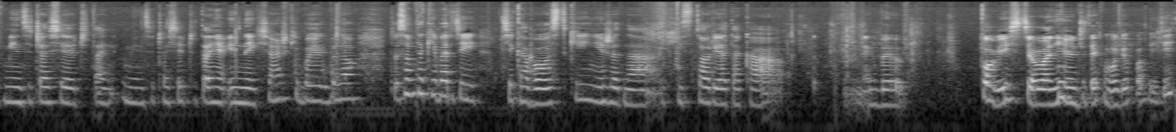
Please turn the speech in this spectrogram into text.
w międzyczasie, czytań, w międzyczasie czytania innej książki, bo jakby no, to są takie bardziej ciekawostki, nie żadna historia taka jakby powieściowa, nie wiem czy tak mogę powiedzieć,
